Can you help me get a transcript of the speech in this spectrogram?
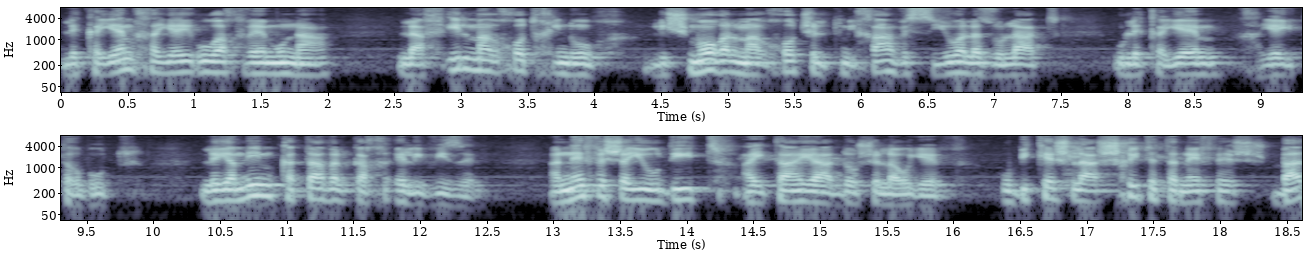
לקיים חיי רוח ואמונה, להפעיל מערכות חינוך, לשמור על מערכות של תמיכה וסיוע לזולת ולקיים חיי תרבות. לימים כתב על כך אלי ויזל הנפש היהודית הייתה יעדו של האויב. הוא ביקש להשחית את הנפש בד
